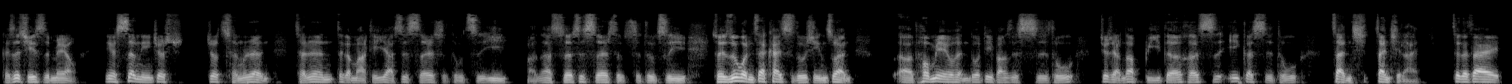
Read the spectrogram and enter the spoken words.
可是其实没有，因为圣灵就就承认承认这个马提亚是十二使徒之一啊，那十二是十二使使徒之一。所以如果你再看使徒行传，呃，后面有很多地方是使徒，就讲到彼得和十一个使徒站起站起来。这个在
